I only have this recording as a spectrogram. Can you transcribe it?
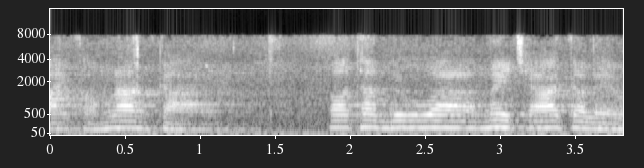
ายของร่างกาย เพราะท่านรู้ว่าไม่ช้าก็เร็ว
